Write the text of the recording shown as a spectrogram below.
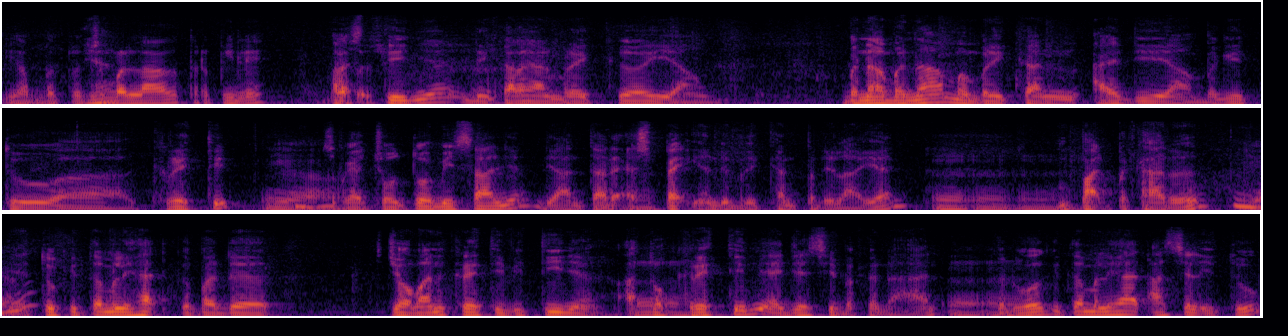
yang betul ya. cemerlang terpilih pastinya di kalangan mereka yang benar-benar memberikan idea yang begitu uh, kreatif ya. sebagai contoh misalnya di antara aspek yang diberikan penilaian mm. empat perkara ya. iaitu kita melihat kepada sejauh mana kreativitinya atau mm. kreatifnya agensi berkenaan mm. kedua kita melihat hasil itu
